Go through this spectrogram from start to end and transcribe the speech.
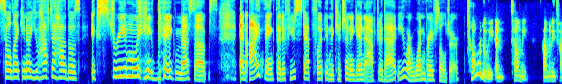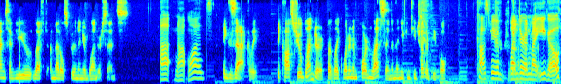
So, like, you know, you have to have those extremely big mess ups. And I think that if you step foot in the kitchen again after that, you are one brave soldier. Totally. And tell me, how many times have you left a metal spoon in your blender since? Uh, not once. Exactly. It costs you a blender, but like what an important lesson. And then you can teach other people. Cost me a blender and my ego.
